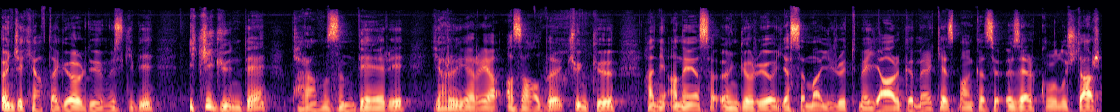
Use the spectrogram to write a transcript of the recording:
önceki hafta gördüğümüz gibi iki günde paramızın değeri yarı yarıya azaldı. Çünkü hani anayasa öngörüyor yasama, yürütme, yargı, Merkez Bankası, özel kuruluşlar,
